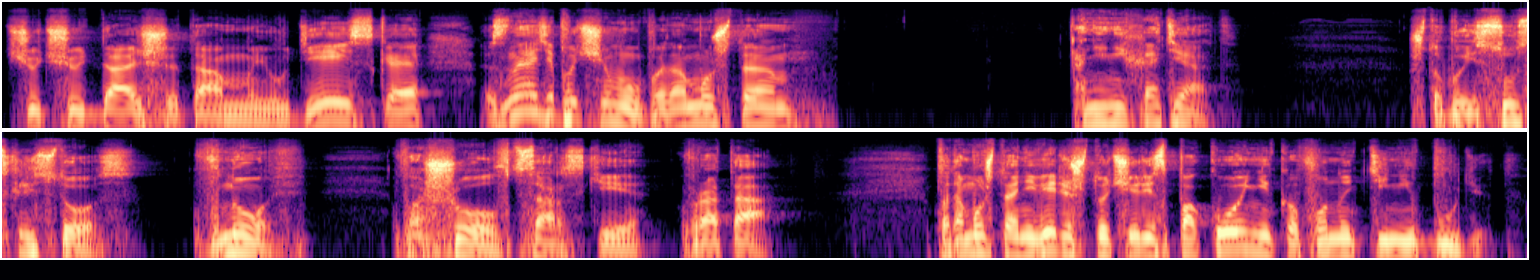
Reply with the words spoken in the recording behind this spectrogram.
чуть-чуть дальше там иудейское. Знаете почему? Потому что они не хотят, чтобы Иисус Христос вновь вошел в царские врата. Потому что они верят, что через покойников он идти не будет –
